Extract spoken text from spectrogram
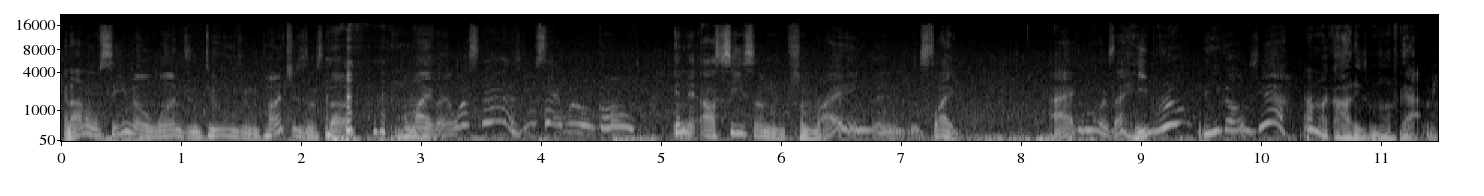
And I don't see no ones and twos and punches and stuff. I'm like, "Man, what's this? You said we were going. And I'll see some some writing. And it's like, I asked him, is that Hebrew? And he goes, yeah. I'm like, oh, these muff got me.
